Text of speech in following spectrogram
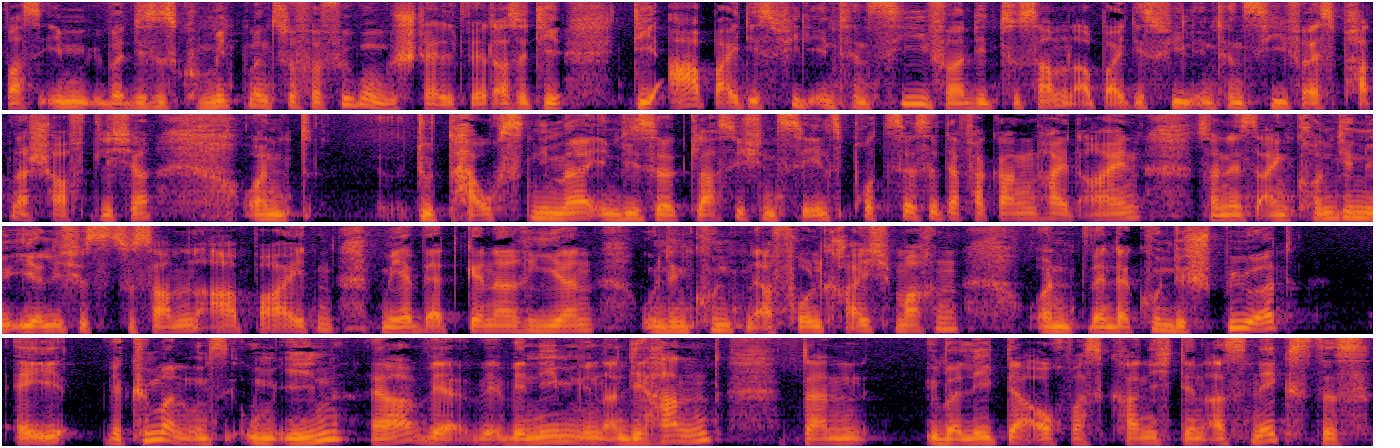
was ihm über dieses Commitment zur Verfügung gestellt wird. Also die, die Arbeit ist viel intensiver, die Zusammenarbeit ist viel intensiver, ist partnerschaftlicher und du tauchst nicht mehr in diese klassischen Sales-Prozesse der Vergangenheit ein, sondern es ist ein kontinuierliches Zusammenarbeiten, Mehrwert generieren und den Kunden erfolgreich machen. Und wenn der Kunde spürt, ey, wir kümmern uns um ihn, ja, wir, wir, wir nehmen ihn an die Hand, dann überlegt er auch, was kann ich denn als nächstes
